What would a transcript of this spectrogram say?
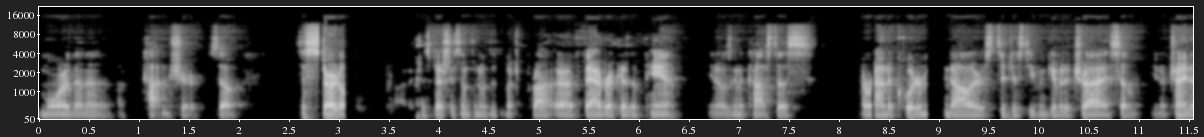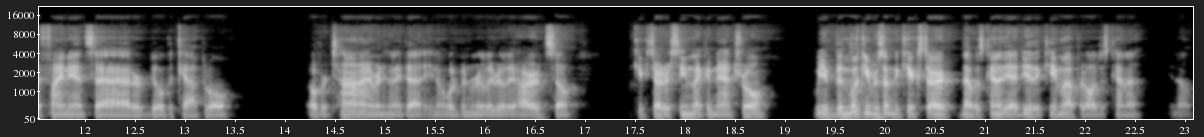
more than a, a, cotton shirt. So to start a product, especially something with as much pro, uh, fabric as a pant, you know, it was going to cost us around a quarter million dollars to just even give it a try. So, you know, trying to finance that or build the capital over time or anything like that, you know, would have been really, really hard. So Kickstarter seemed like a natural. We had been looking for something to kickstart. That was kind of the idea that came up. It all just kind of, you know,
